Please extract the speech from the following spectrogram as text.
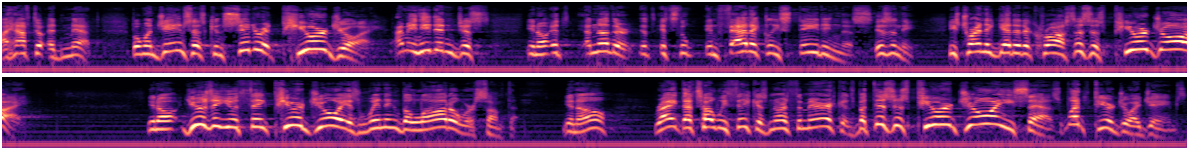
I have to admit. But when James says, consider it pure joy, I mean, he didn't just, you know, it's another, it's, it's the emphatically stating this, isn't he? He's trying to get it across. This is pure joy. You know, usually you think pure joy is winning the lotto or something, you know, right? That's how we think as North Americans. But this is pure joy, he says. What's pure joy, James?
